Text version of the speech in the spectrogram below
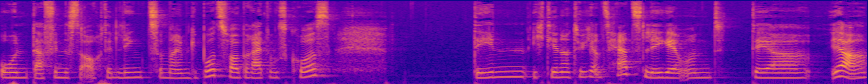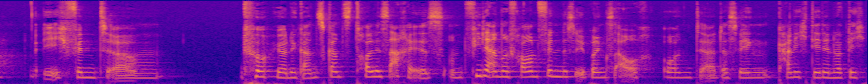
und da findest du auch den Link zu meinem Geburtsvorbereitungskurs, den ich dir natürlich ans Herz lege und der, ja, ich finde, ähm, ja eine ganz, ganz tolle Sache ist. Und viele andere Frauen finden es übrigens auch. Und äh, deswegen kann ich dir den wirklich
